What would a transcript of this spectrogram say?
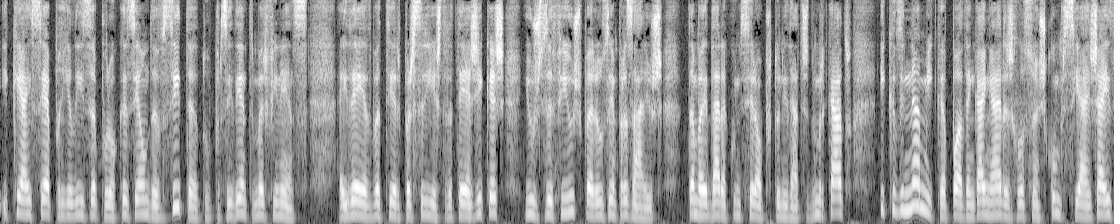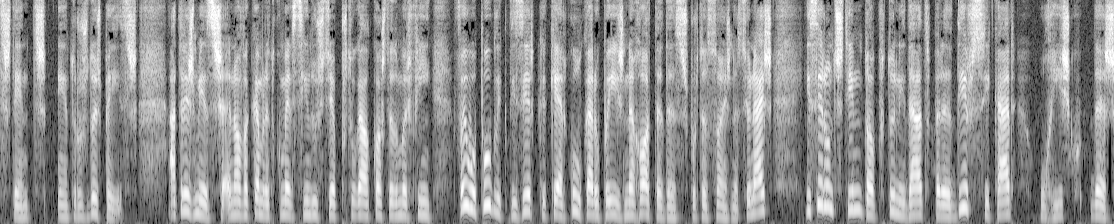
e que a ICEP realiza por ocasião da visita do presidente marfinense. A ideia é debater parcerias estratégicas e os desafios para os empresários. Também dar a conhecer oportunidades de mercado e que dinâmica podem ganhar as relações comerciais já existentes entre os dois países. Há três meses, a nova Câmara de Comércio e Indústria Portugal Costa do Marfim foi a público dizer que quer colocar o país na rota das exportações exportações nacionais e ser um destino de oportunidade para diversificar o risco das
